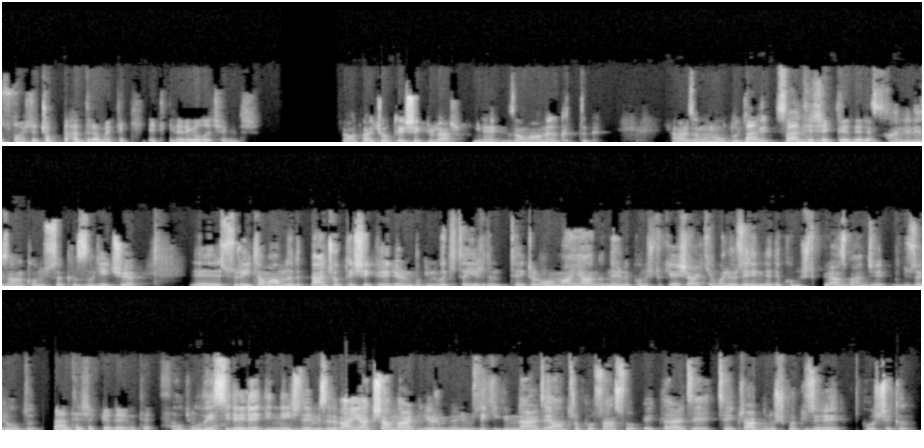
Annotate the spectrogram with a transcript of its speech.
bu sonuçta çok daha dramatik etkilere yol açabilir. Çağatay çok teşekkürler. Yine zamanı akıttık. Her zaman olduğu gibi. Ben, ben teşekkür ederim. Seninle ne zaman konuşsak hızlı geçiyor. Ee, süreyi tamamladık. Ben çok teşekkür ediyorum. Bugün vakit ayırdın. Tekrar orman yangınlarını konuştuk. Yaşar Kemal Özel'inde de konuştuk biraz. Bence güzel oldu. Ben teşekkür ederim. Bu, bu vesileyle dinleyicilerimize de ben iyi akşamlar diliyorum. Önümüzdeki günlerde Antroposen Sohbetler'de tekrar buluşmak üzere. Hoşçakalın.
